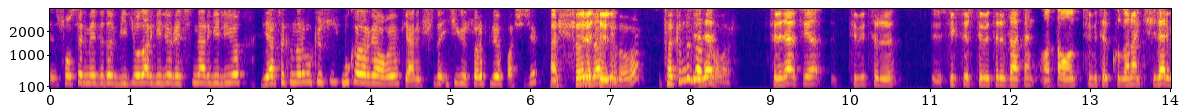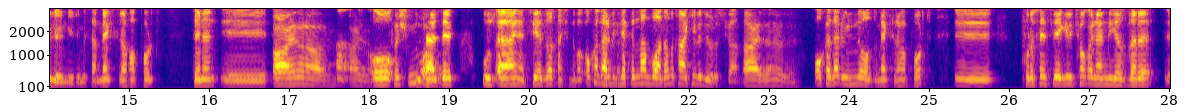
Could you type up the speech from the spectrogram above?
e, sosyal medyada videolar geliyor, resimler geliyor. Diğer takımlara bakıyorsunuz bu kadar bir hava yok. Yani şurada iki gün sonra playoff başlayacak. Ha şöyle Philadelphia'da söyleyeyim. o var. Takımda zaten Phila- o var. Philadelphia Twitter'ı e, Sixers Twitter'ı zaten hatta o Twitter kullanan kişiler bile ünlüydü. Mesela Max Rappaport denen e, Aynen abi. Aynen. o Taşındı mı direkt uz, e, aynen Seattle'a taşındı. Bak o kadar biz yakından bu adamı takip ediyoruz şu anda. mesela. Aynen öyle. O kadar ünlü oldu Max Rappaport. E, prosesle ilgili çok önemli yazıları e,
